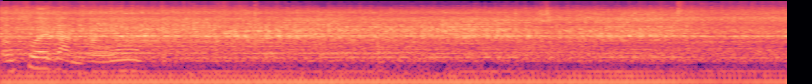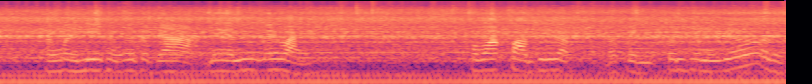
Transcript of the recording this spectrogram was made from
ต้องช่วยกันทั้ง ทั้งใบ มีดทั้งเครื่องตัดหญ้าไม่งั้นไม่ไหว เพราะว่าความที่แบบมันเป็นต้นพวกนี้เยอะเลย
